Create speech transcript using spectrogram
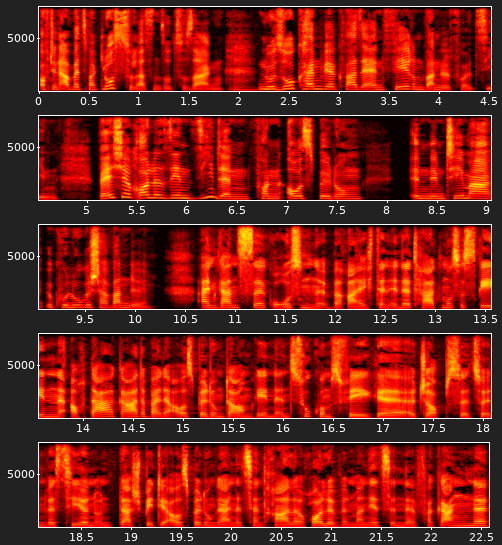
auf den Arbeitsmarkt loszulassen, sozusagen. Mhm. Nur so können wir quasi einen fairen Wandel vollziehen. Welche Rolle sehen Sie denn von Ausbildung in dem Thema ökologischer Wandel? Einen ganz äh, großen Bereich. Denn in der Tat muss es gehen, auch da gerade bei der Ausbildung darum gehen, in zukunftsfähige äh, Jobs äh, zu investieren. Und da spielt die Ausbildung ja eine zentrale Rolle. Wenn man jetzt in vergangene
